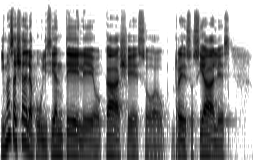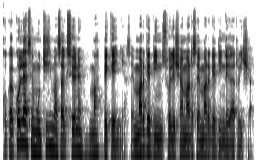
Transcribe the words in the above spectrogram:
Y más allá de la publicidad en tele o calles o redes sociales, Coca-Cola hace muchísimas acciones más pequeñas. En marketing suele llamarse marketing de guerrilla.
